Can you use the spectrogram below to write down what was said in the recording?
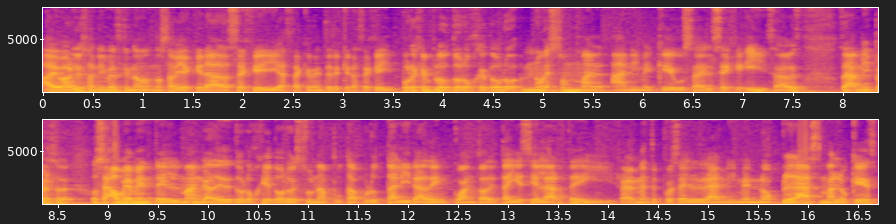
hay varios animes que no, sabía que era CGI hasta que me enteré que era CGI. Por ejemplo, Dorohedoro no es un mal anime que usa el CGI, ¿sabes? sea, mi persona, o sea, obviamente el manga de Dorohedoro es una puta brutalidad en cuanto a detalles y el arte y realmente pues el anime no plasma lo que es,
